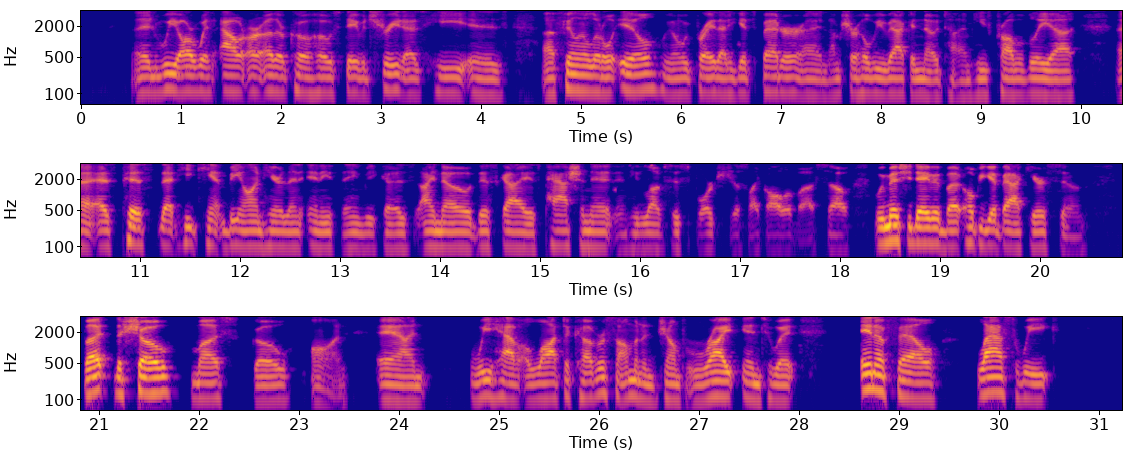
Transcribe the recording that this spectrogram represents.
and we are without our other co-host David Street as he is uh, feeling a little ill. You know, we pray that he gets better, and I'm sure he'll be back in no time. He's probably uh, as pissed that he can't be on here than anything because I know this guy is passionate and he loves his sports just like all of us. So we miss you, David, but hope you get back here soon. But the show must go on, and we have a lot to cover, so I'm going to jump right into it. NFL last week,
